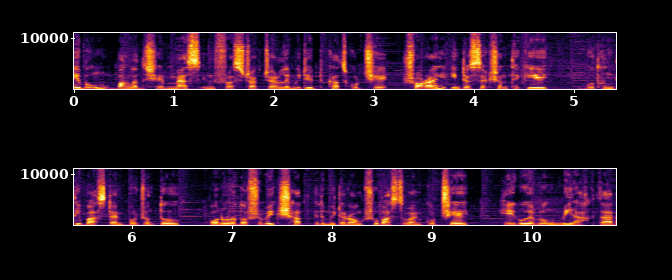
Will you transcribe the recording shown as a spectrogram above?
এবং বাংলাদেশের ম্যাস ইনফ্রাস্ট্রাকচার লিমিটেড কাজ করছে। সরাইল ইন্টারসেকশন থেকে বধন্তি বাসস্ট্যান্ড পর্যন্ত পনেরো দশমিক সাত কিলোমিটার অংশ বাস্তবায়ন করছে হেগো এবং মীর আখতার।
